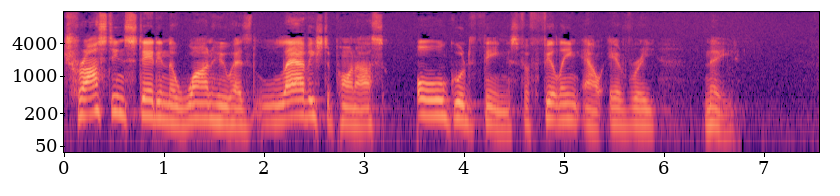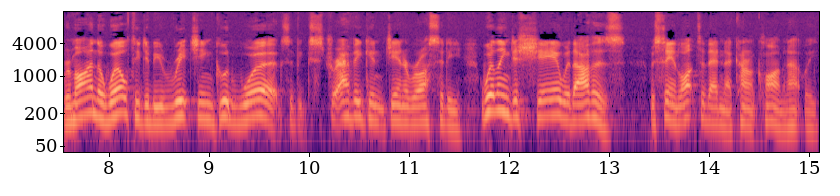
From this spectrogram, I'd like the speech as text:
Trust instead in the one who has lavished upon us all good things, fulfilling our every need. Remind the wealthy to be rich in good works of extravagant generosity, willing to share with others. We're seeing lots of that in our current climate, aren't we?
